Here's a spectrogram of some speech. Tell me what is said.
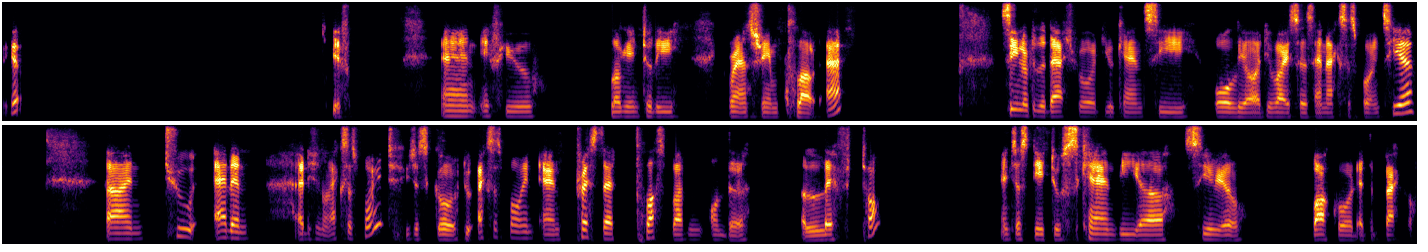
There we go. Beautiful. And if you log into the GrandStream Cloud app, similar to the dashboard, you can see all your devices and access points here. And to add an additional access point, you just go to access point and press that plus button on the left top and just need to scan the uh, serial barcode at the back of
